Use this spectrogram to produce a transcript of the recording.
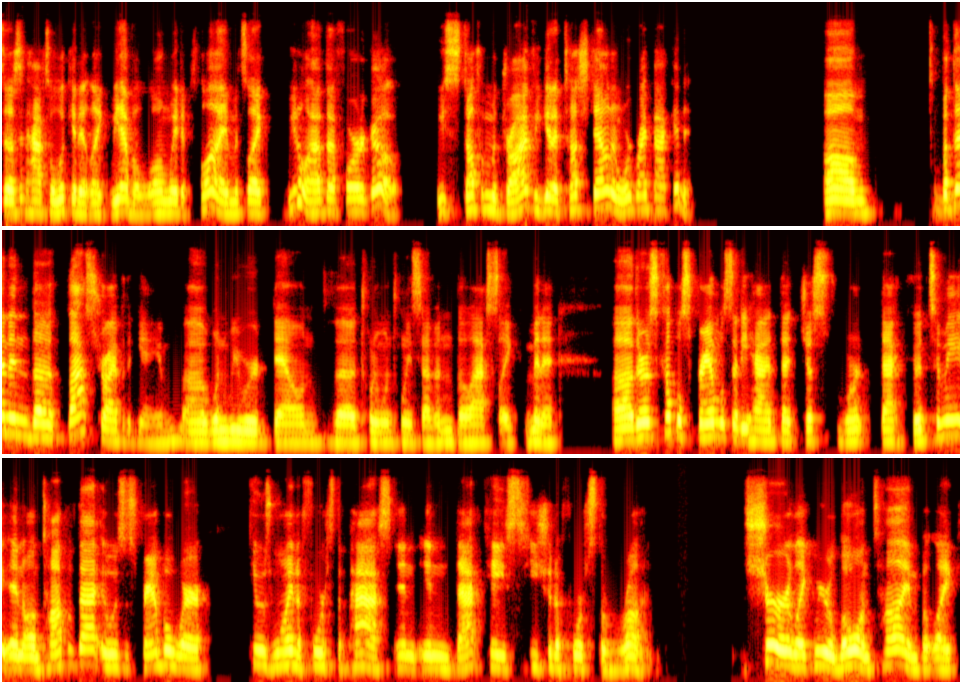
doesn't have to look at it like we have a long way to climb it's like we don't have that far to go we stuff them a drive we get a touchdown and we're right back in it um but then in the last drive of the game uh, when we were down the 21-27 the last like minute Uh, there was a couple scrambles that he had that just weren't that good to me. And on top of that, it was a scramble where he was wanting to force the pass. And in that case, he should have forced the run. Sure, like we were low on time, but like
